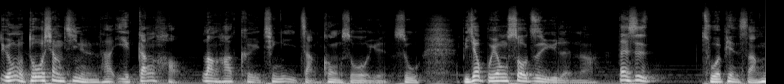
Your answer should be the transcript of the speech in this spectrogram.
拥有多项技能的他，也刚好。让他可以轻易掌控所有元素，比较不用受制于人啊。但是除了片商，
